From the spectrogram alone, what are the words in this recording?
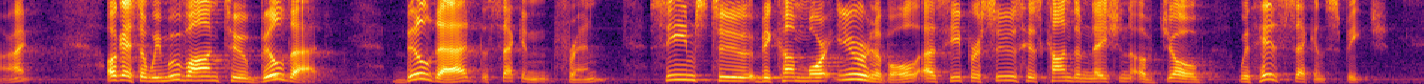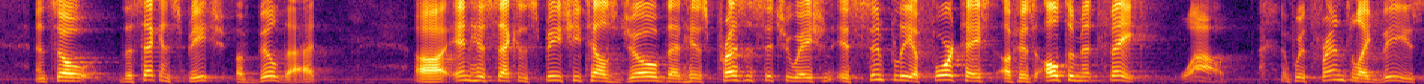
all right? Okay, so we move on to Bildad. Bildad, the second friend, seems to become more irritable as he pursues his condemnation of Job with his second speech. And so the second speech of Bildad, uh, in his second speech, he tells Job that his present situation is simply a foretaste of his ultimate fate. Wow, with friends like these,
